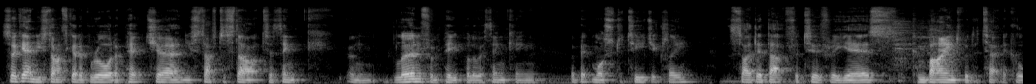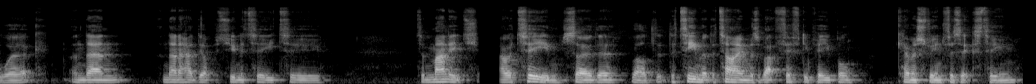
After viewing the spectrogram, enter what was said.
So again, you start to get a broader picture, and you start to start to think and learn from people who are thinking a bit more strategically. So I did that for two or three years, combined with the technical work and then and then I had the opportunity to to manage our team. So the well, the, the team at the time was about fifty people, chemistry and physics team.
